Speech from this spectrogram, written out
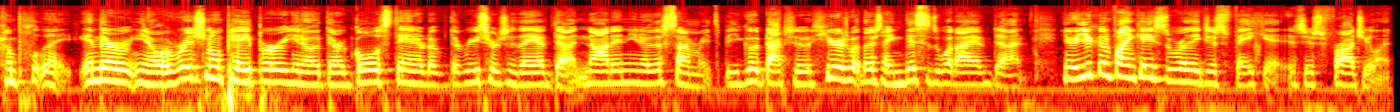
complete in their you know original paper, you know, their gold standard of the research that they have done, not in you know the summaries, but you go back to here's what they're saying, this is what I have done. You know, you can find cases where they just fake it; it's just fraudulent.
